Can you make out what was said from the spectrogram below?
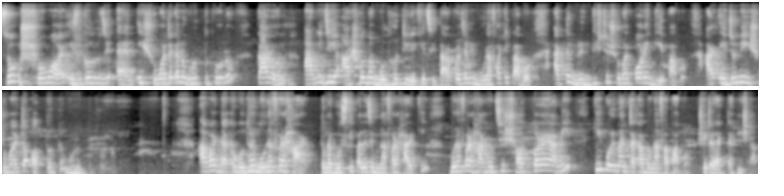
সো সময় ইজ টু যে এন এই সময়টা কেন গুরুত্বপূর্ণ? কারণ আমি যে আসল বা মূলধনটি রেখেছি, তারপরে যে আমি মুনাফাটি পাবো, একটা নির্দিষ্ট সময় পরে গিয়ে পাবো। আর এই জন্য এই সময়টা অত্যন্ত গুরুত্বপূর্ণ। আবার দেখো বন্ধুরা, মুনাফার হার, তোমরা বুঝতেই পারলে যে মুনাফার হার কি? মুনাফার হার হচ্ছে শতকরায় আমি কি পরিমাণ টাকা মুনাফা পাবো, সেটার একটা হিসাব।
